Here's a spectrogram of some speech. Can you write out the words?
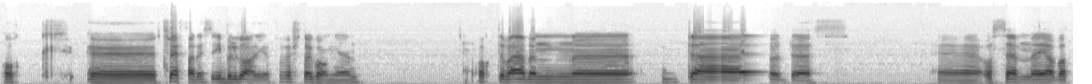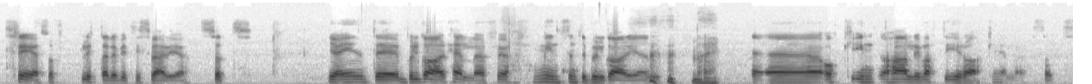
Och eh, träffades i Bulgarien för första gången. Och det var även eh, där jag föddes. Eh, och sen när jag var tre så flyttade vi till Sverige. Så att jag är inte bulgar heller för jag minns inte Bulgarien. Nej. Eh, och in, har aldrig varit i Irak heller. Så att,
